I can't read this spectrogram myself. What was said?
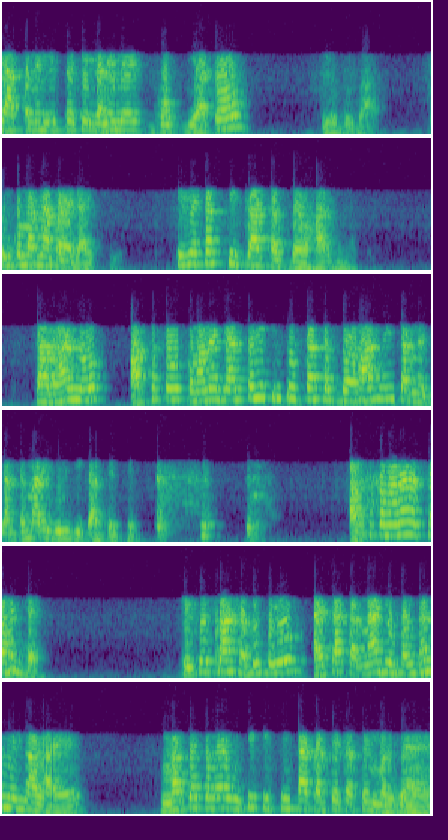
या अपने मित्र के गले में भोंक दिया तो ये बुरा तुमको मरना पड़ेगा इसलिए। इसमें सब चीज़ का सब व्यवहार होना चाहिए। साधारण लोग अर्थ तो कमाना जानते हैं किंतु उसका सब व्यवहार नहीं करना जानते। हमारे गुरु जी कहते थे। अर्थ कमाना सहज है, किंतु उसका सदुपयोग ऐसा करना जो बंधन में न लाए। मरते समय उसी की चिंता करते करते मर गए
